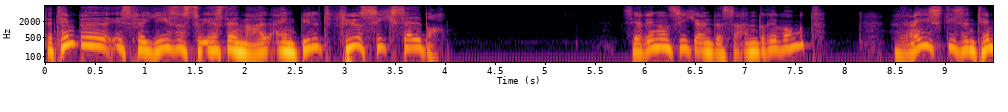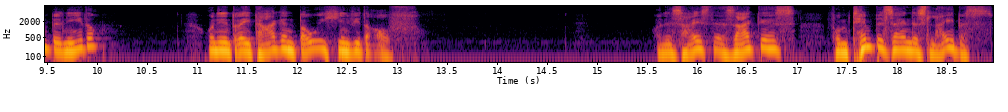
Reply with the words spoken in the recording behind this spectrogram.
Der Tempel ist für Jesus zuerst einmal ein Bild für sich selber. Sie erinnern sich an das andere Wort? Reiß diesen Tempel nieder und in drei Tagen baue ich ihn wieder auf. Und es heißt, er sagte es vom Tempel seines Leibes.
